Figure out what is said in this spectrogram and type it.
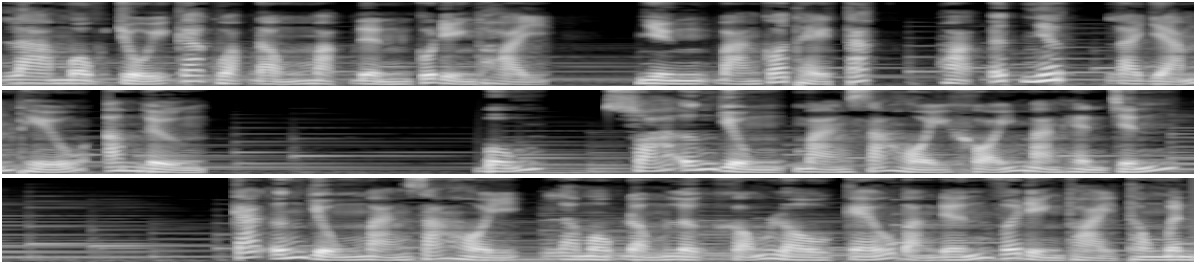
là một chuỗi các hoạt động mặc định của điện thoại nhưng bạn có thể tắt hoặc ít nhất là giảm thiểu âm lượng. 4. Xóa ứng dụng mạng xã hội khỏi màn hình chính. Các ứng dụng mạng xã hội là một động lực khổng lồ kéo bạn đến với điện thoại thông minh.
